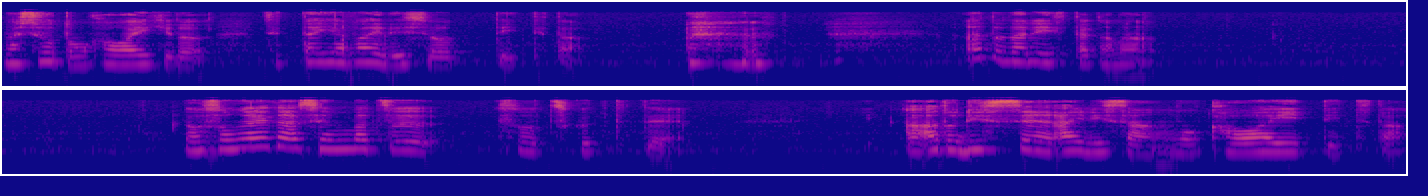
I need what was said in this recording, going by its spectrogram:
まあショートも可愛いけど絶対やばいでしょって言ってた。あと誰言ってたかな？でもそんぐらいから選抜そう作ってて。ああとリッセン愛梨さんも可愛いって言ってた。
